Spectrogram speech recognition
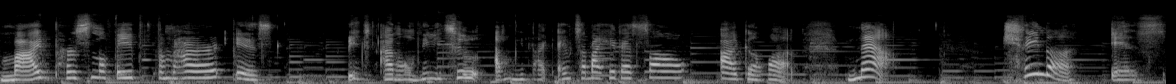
My personal favorite from her is Bitch, I don't need to. I mean, like, every time I hear that song, I go up. Now, Trina is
